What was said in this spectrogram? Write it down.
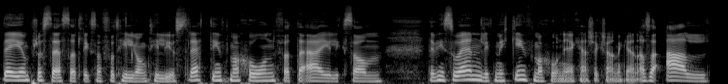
det är ju en process att liksom få tillgång till just rätt information för att det är ju liksom, det finns oändligt mycket information i Akasha-krönikan, alltså all,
